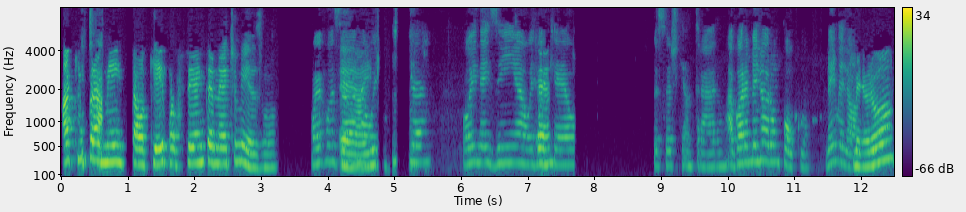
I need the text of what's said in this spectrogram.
Aqui para mim tá ok, pode ser a internet mesmo. Oi, Rosana. É, aí... Oi, Tia. Oi, Neizinha. Oi, é. Raquel. Pessoas que entraram. Agora melhorou um pouco. Bem melhor. Melhorou?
